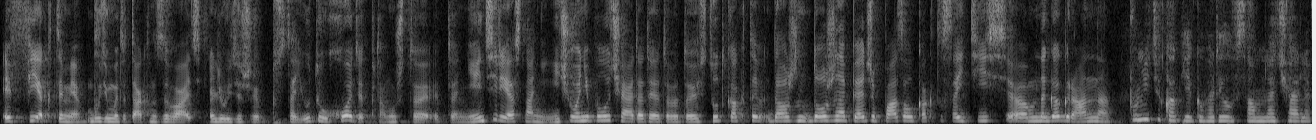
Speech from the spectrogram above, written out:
эффектами, будем это так называть, люди же встают и уходят, потому что это неинтересно, они ничего не получают от этого. То есть тут как-то должен, должен опять же, пазл как-то сойтись э, многогранно. Помните, как я говорила в самом начале?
